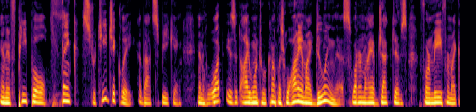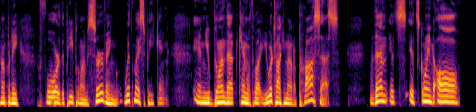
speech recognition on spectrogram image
And if people think strategically about speaking and what is it I want to accomplish? Why am I doing this? What are my objectives for me, for my company, for the people I'm serving with my speaking? And you blend that, Ken, with what you were talking about a process then it's it's going to all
